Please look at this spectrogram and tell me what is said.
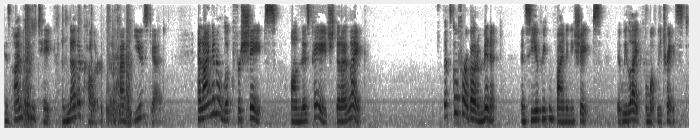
is I'm going to take another color that I haven't used yet, and I'm going to look for shapes on this page that I like. Let's go for about a minute and see if we can find any shapes that we like from what we traced.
